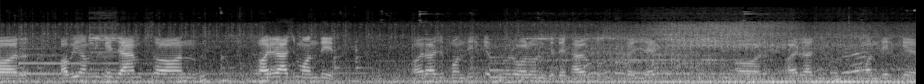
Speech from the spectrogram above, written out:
और अभी हमनी के जाम सन अरिराज मंदिर अरिराज मंदिर के व्यू वालों के देखावे के कोशिश कल जाए और अरिराज मंदिर के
